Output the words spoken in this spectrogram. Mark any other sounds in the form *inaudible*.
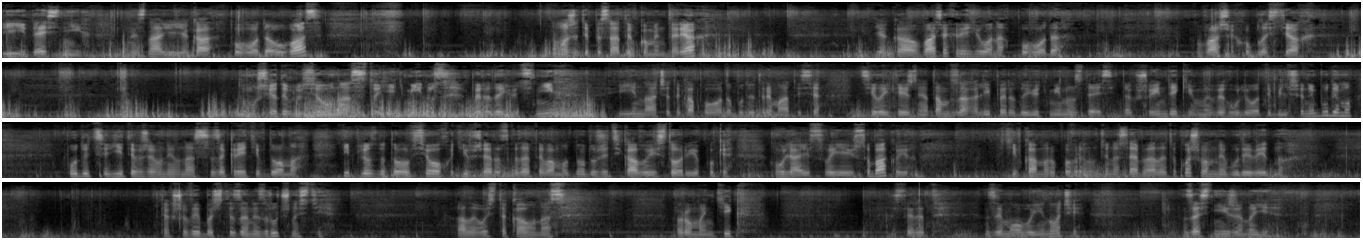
і йде сніг. Не знаю, яка погода у вас. Можете писати в коментарях, яка в ваших регіонах погода, в ваших областях. Тому що я дивлюся, у нас стоїть мінус, передають сніг, і наче така погода буде триматися цілий тиждень, а там взагалі передають мінус 10. Так що індиків ми вигулювати більше не будемо. Будуть сидіти вже вони в нас закриті вдома. І плюс до того всього хотів ще розказати вам одну дуже цікаву історію, поки гуляю своєю собакою. Хотів камеру повернути на себе, але також вам не буде видно. Так що вибачте за незручності. Але ось така у нас романтик серед зимової ночі засніженої.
